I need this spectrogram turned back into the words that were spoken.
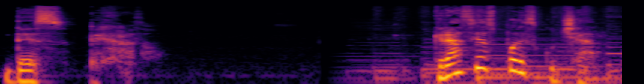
despejado. Gracias por escuchar.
